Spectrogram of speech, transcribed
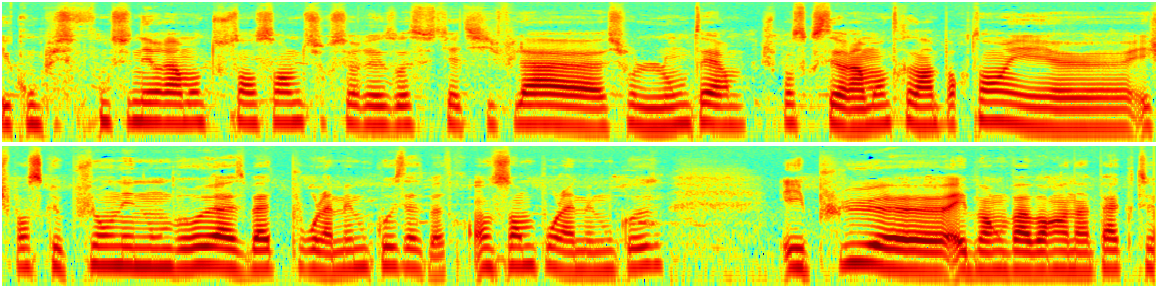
et qu'on puisse fonctionner vraiment tous ensemble sur ce réseau associatif-là euh, sur le long terme. Je pense que c'est vraiment très important euh, et, je pense que plus on est nombreux à se battre pour la même cause, à se battre ensemble pour la même cause, et plus eh ben, on va avoir un impact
